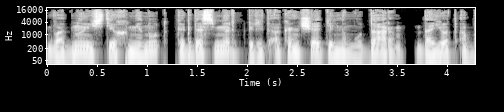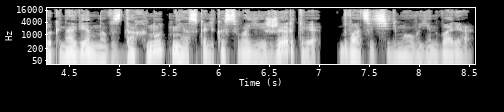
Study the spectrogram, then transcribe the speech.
в одну из тех минут, когда смерть перед окончательным ударом дает обыкновенно вздохнуть несколько своей жертве 27 января,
